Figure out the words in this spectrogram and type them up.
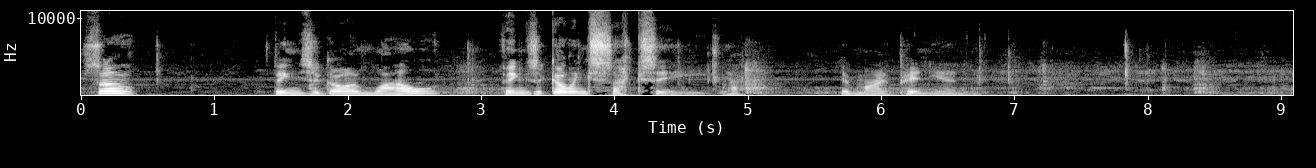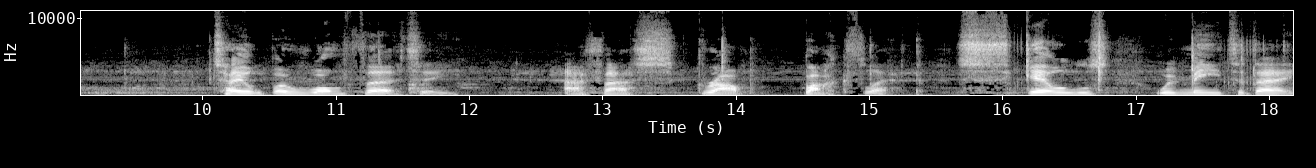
So things are going well. Things are going sexy, in my opinion. Tailbone 130, FS grab backflip, skills with me today.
